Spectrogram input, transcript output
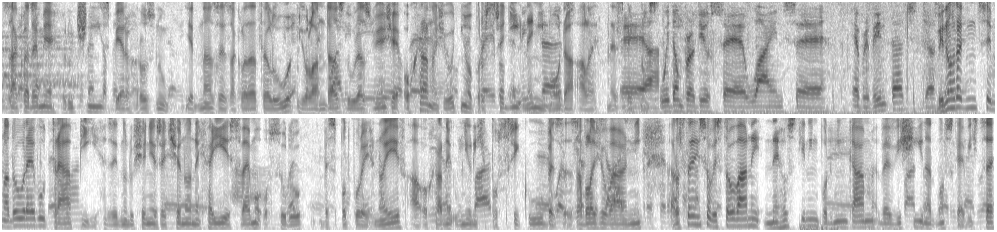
Základem je ruční sběr hroznů. Jedna ze zakladatelů, Jolanda, zdůrazňuje, že ochrana životního prostředí není móda, ale nezbytnost. Vinohradníci mladou révu trápí, zjednodušeně řečeno nechají svému osudu, bez podpory hnojiv a ochrany umělých postřiků, bez zavlažování. Rostliny jsou vystavovány nehostinným podmínkám ve vyšší nadmořské výšce,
